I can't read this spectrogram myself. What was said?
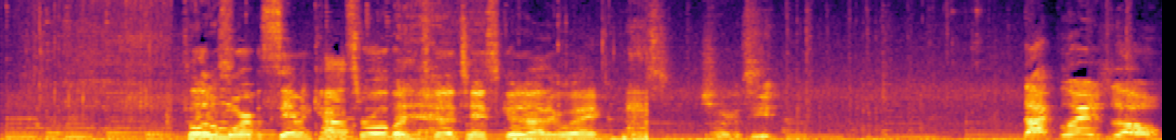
It's a little more of a salmon casserole, but it's gonna taste good either way. Cheers. That glaze though.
